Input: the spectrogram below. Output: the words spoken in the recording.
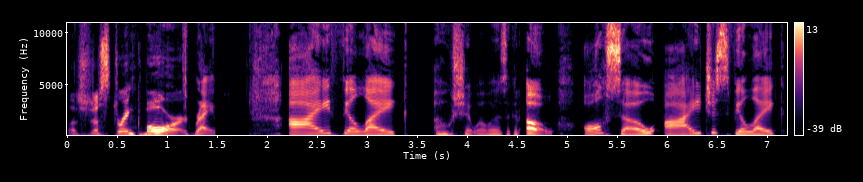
let's just drink more. Right. I feel like oh shit, what was it? Gonna, oh, also, I just feel like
